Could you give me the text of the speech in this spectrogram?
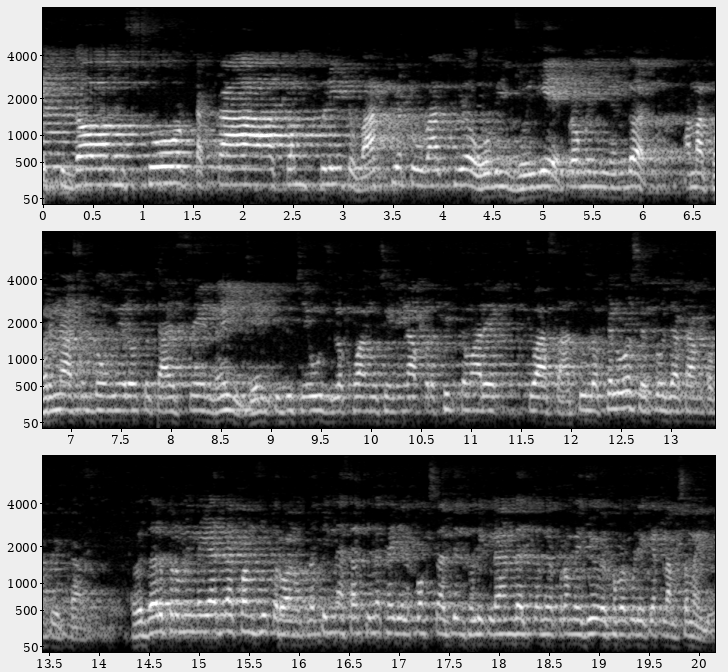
એકદમ સો ટકા કમ્પ્લીટ વાક્ય ટુ વાક્ય હોવી જોઈએ પ્રમેયની અંદર. આમાં ઘરના શબ્દો ઉમેરો તો ચાલશે નહીં. જેમ કીધું છે એવું જ લખવાનું છે એના પરથી તમારે જો આ સાચું લખેલું હશે તો જ આ કામ કમ્પ્લીટ થશે. હવે દર પ્રમેયમાં યાદ રાખવાનું શું કરવાનું? પ્રતિજ્ઞા સાચી લખાઈ જાય પક્ષ સાથે થોડીક અંદાજ તમે પ્રમેય જોયો ખબર પડી કેટલામાં સમય ગયો.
